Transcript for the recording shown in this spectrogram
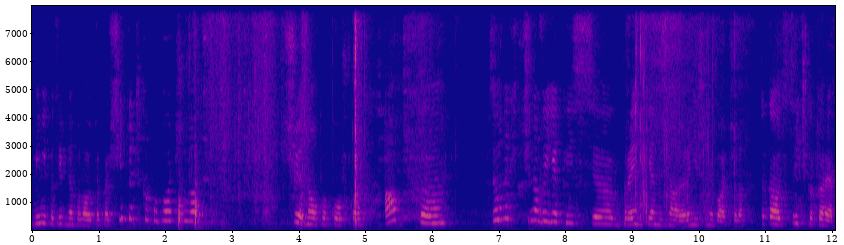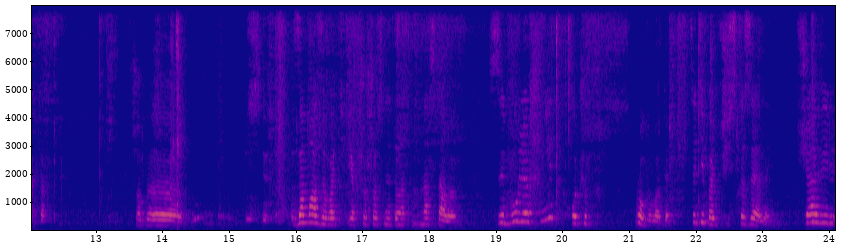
Мені потрібна була отака щіточка, побачила. Ще одна упаковка. Ап. Це у них чи новий якийсь е, бренд, я не знаю, раніше не бачила. Така от стрічка коректор. Щоб е, замазувати, якщо щось не то наставив. Цибуля шніт хочу спробувати. Це типа чиста зелень. Щавіль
